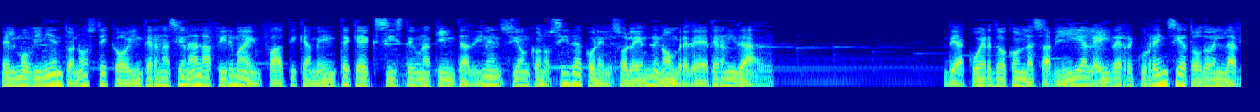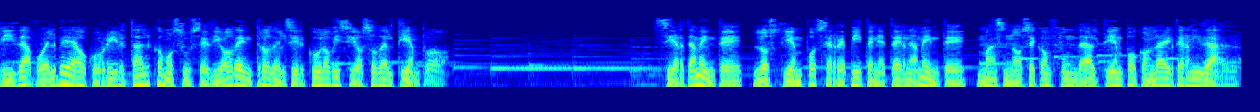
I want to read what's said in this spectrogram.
El movimiento gnóstico internacional afirma enfáticamente que existe una quinta dimensión conocida con el solemne nombre de eternidad. De acuerdo con la sabia ley de recurrencia todo en la vida vuelve a ocurrir tal como sucedió dentro del círculo vicioso del tiempo. Ciertamente, los tiempos se repiten eternamente, mas no se confunda al tiempo con la eternidad.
